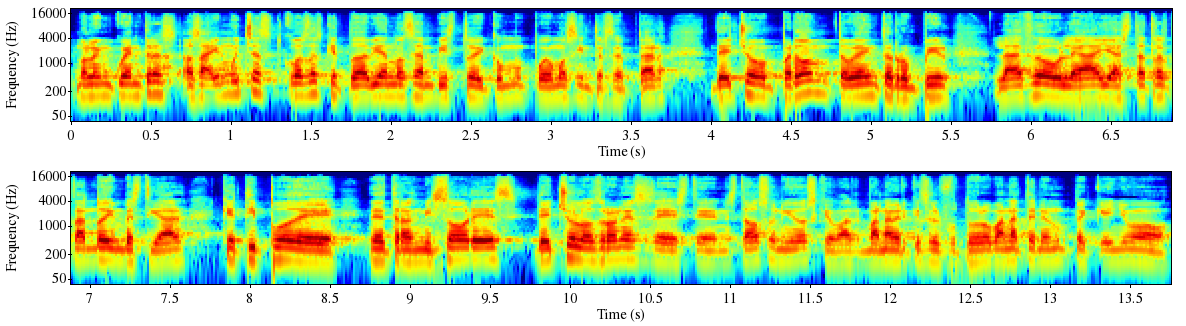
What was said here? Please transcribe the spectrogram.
no lo encuentras. O sea, hay muchas cosas que todavía no se han visto y cómo podemos interceptar. De hecho, perdón, te voy a interrumpir. La FAA ya está tratando de investigar qué tipo de, de transmisores. De hecho, los drones este, en Estados Unidos, que van, van a ver que es el futuro, van a tener un pequeño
